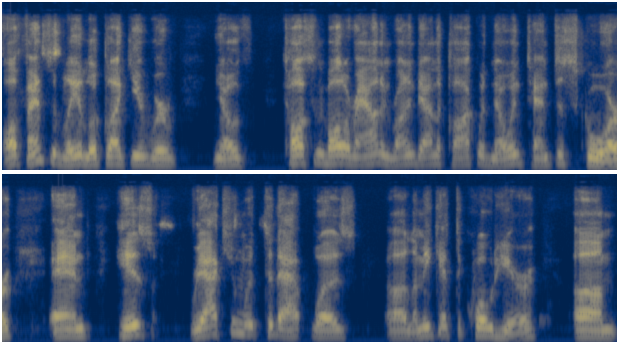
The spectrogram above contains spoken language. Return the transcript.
offensively, it looked like you were, you know, tossing the ball around and running down the clock with no intent to score. And his reaction with, to that was, uh, let me get the quote here. Um,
